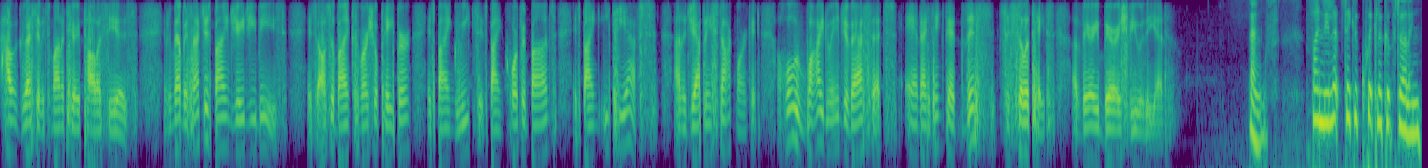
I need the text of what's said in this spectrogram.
how aggressive its monetary policy is. And remember, it's not just buying JGBs. It's also buying commercial paper. It's buying REITs. It's buying corporate bonds. It's buying ETFs on the Japanese stock market. A whole wide range of assets. And I think that this facilitates a very bearish view of the yen. Thanks. Finally, let's take a quick look at sterling,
